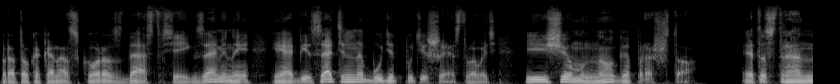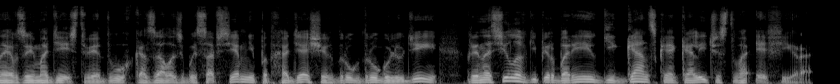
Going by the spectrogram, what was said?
про то, как она скоро сдаст все экзамены и обязательно будет путешествовать, и еще много про что. Это странное взаимодействие двух, казалось бы, совсем не подходящих друг другу людей приносило в Гиперборею гигантское количество эфира.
